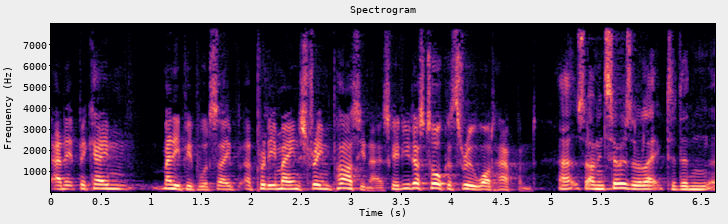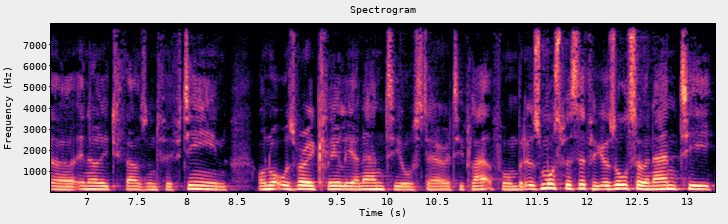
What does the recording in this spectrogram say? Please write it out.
and it became many people would say, a pretty mainstream party now. So, can you just talk us through what happened? Uh, so, I mean, Syriza were elected in, uh, in early 2015 on what was very clearly an anti austerity platform, but it was more specific. It was also an anti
